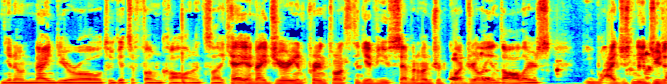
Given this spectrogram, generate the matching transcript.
you know ninety year old who gets a phone call and it's like, hey, a Nigerian prince wants to give you seven hundred quadrillion dollars. I just need you to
